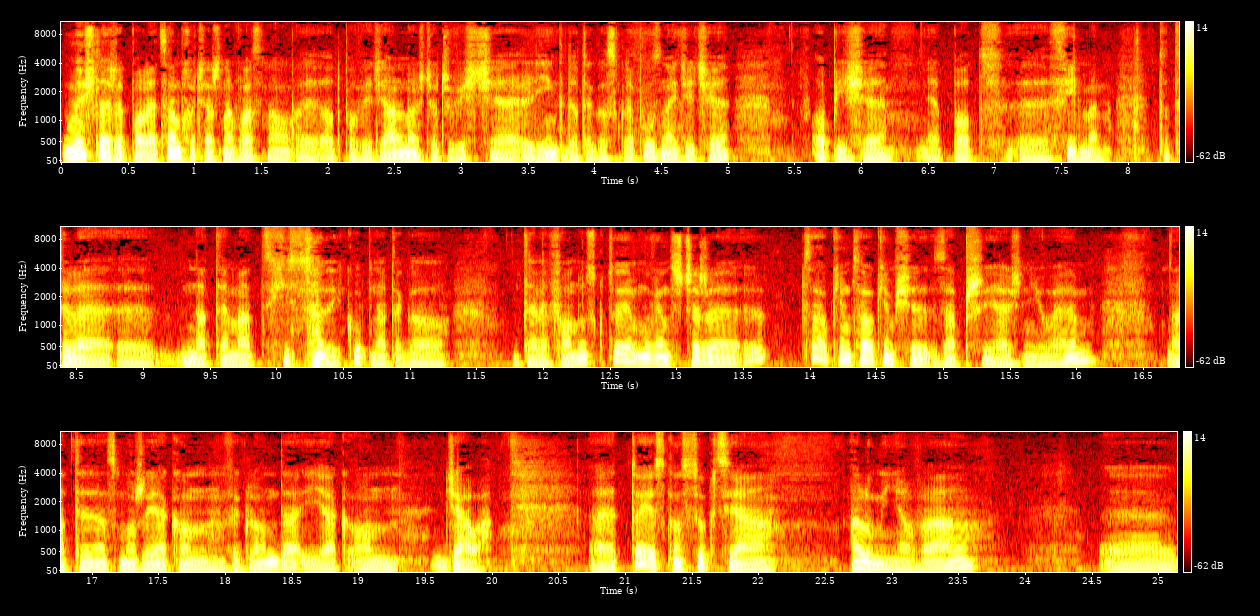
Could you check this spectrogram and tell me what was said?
myślę, że polecam, chociaż na własną e, odpowiedzialność. Oczywiście link do tego sklepu znajdziecie w opisie e, pod e, filmem. To tyle na temat historii kupna tego telefonu, z którym mówiąc szczerze, całkiem, całkiem się zaprzyjaźniłem. A teraz może jak on wygląda i jak on działa. To jest konstrukcja aluminiowa. E,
